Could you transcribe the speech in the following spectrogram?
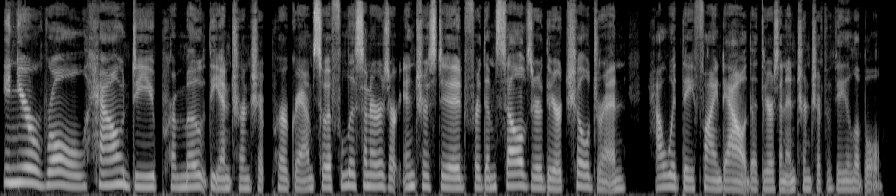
In your role, how do you promote the internship program? So, if listeners are interested for themselves or their children, how would they find out that there's an internship available?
